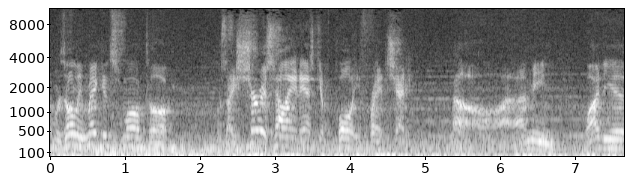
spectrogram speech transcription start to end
I was only making small talk. Because I sure as hell ain't asking Paulie Franchetti. No, I mean, why do you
